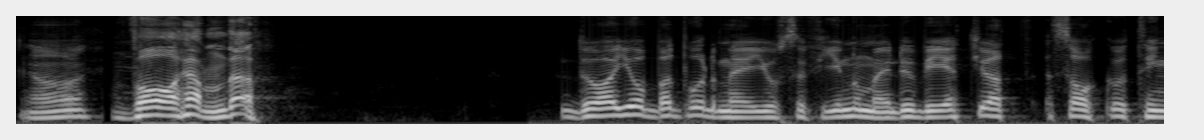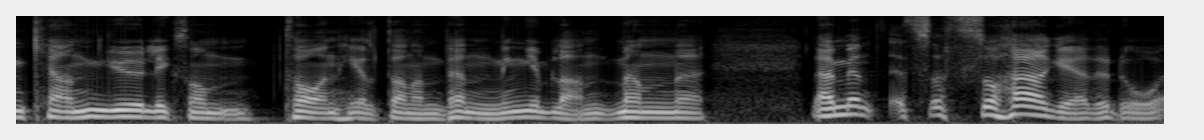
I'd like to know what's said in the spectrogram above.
Ja, Vad hände? du har jobbat både med Josefin och mig, du vet ju att saker och ting kan ju liksom ta en helt annan vändning ibland, men eh, Nej men så, så här är det då.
